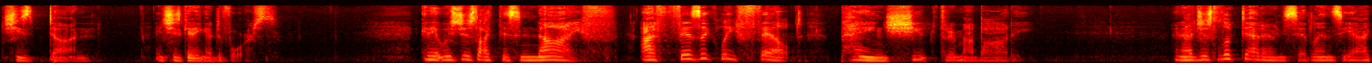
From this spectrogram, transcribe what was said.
she's done, and she's getting a divorce. And it was just like this knife. I physically felt pain shoot through my body. And I just looked at her and said, Lindsay, I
